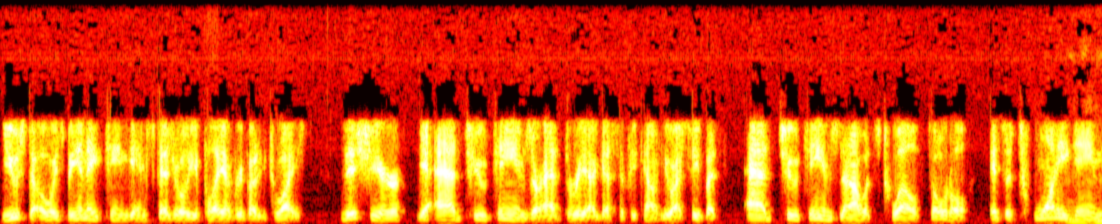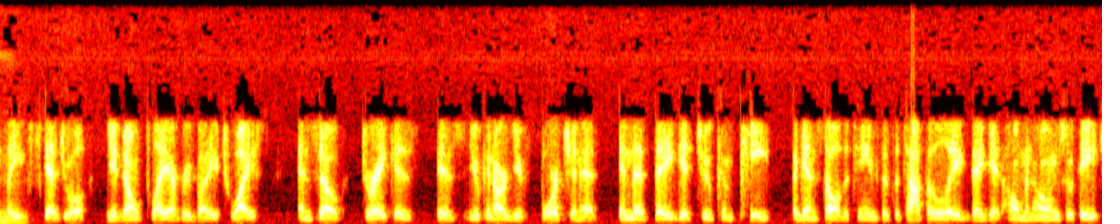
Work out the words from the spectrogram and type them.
used to always be an 18 game schedule. You play everybody twice. This year, you add two teams or add three, I guess, if you count UIC, but add two teams. Now it's 12 total. It's a 20 game mm-hmm. league schedule. You don't play everybody twice. And so Drake is, is, you can argue fortunate in that they get to compete against all the teams at the top of the league. They get home and homes with each.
